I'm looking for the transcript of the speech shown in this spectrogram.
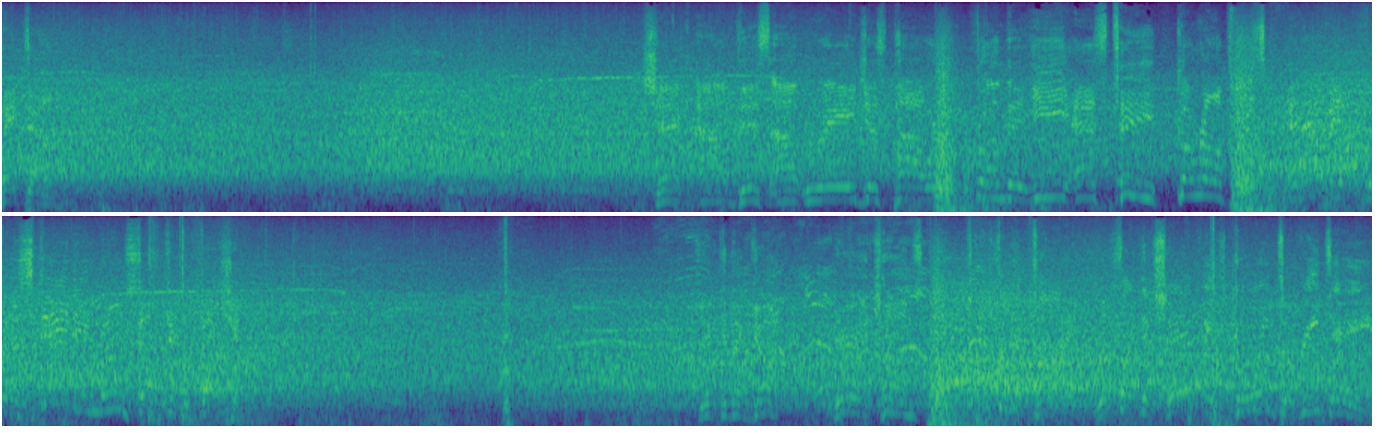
takedown. Check out this outrageous power from the EST Gorilla Press. And now be off with a standing moonsault to perfection. Kick to the gut. Here it comes. There's the riptide. Looks like the champ is going to retain.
